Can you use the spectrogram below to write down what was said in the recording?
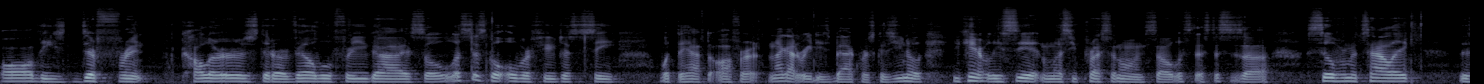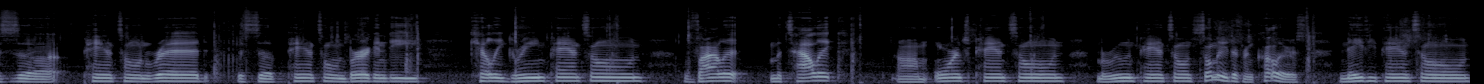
all these different colors that are available for you guys. So let's just go over a few just to see what they have to offer. And I got to read these backwards because you know you can't really see it unless you press it on. So what's this? This is a silver metallic. This is a Pantone red. This is a Pantone burgundy. Kelly green Pantone. Violet metallic. Um, orange Pantone. Maroon Pantone. So many different colors. Navy Pantone.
